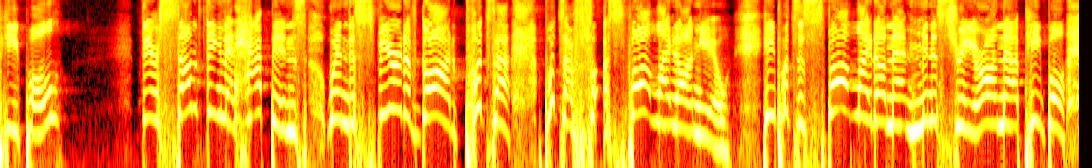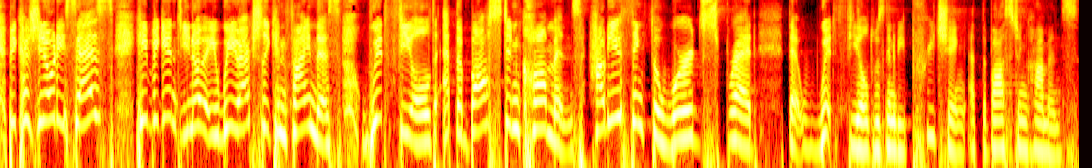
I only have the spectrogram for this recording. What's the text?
people there's something that happens when the Spirit of God puts a puts a, a, spotlight on you. He puts a spotlight on that ministry or on that people because you know what he says? He begins. You know we actually can find this Whitefield at the Boston Commons. How do you think the word spread that Whitefield was going to be preaching at the Boston Commons?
